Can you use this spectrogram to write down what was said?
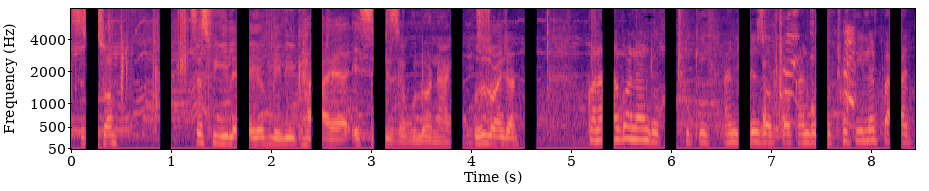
siswam sesifikile-ke kuleli khaya esize kulona-ke. Uzizwa kanjani? Kona kona ndothukile andizoxoxa ndothukile but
